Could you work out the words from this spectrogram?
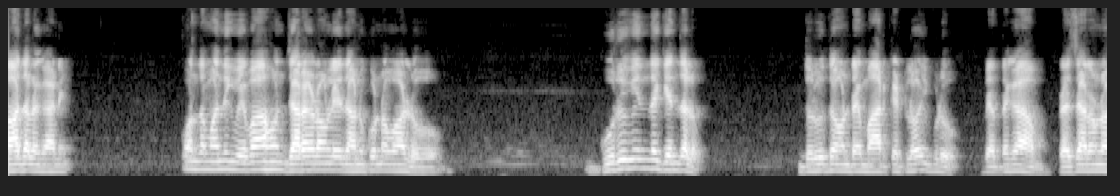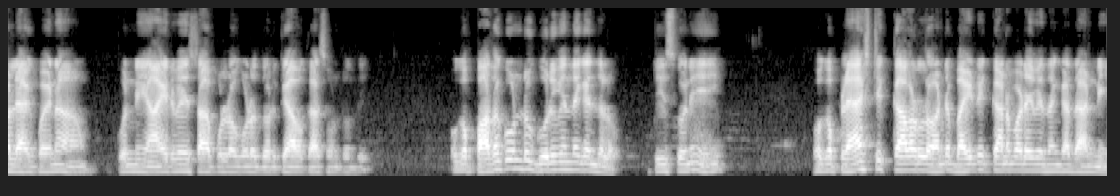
బాధలు కానీ కొంతమందికి వివాహం జరగడం లేదు అనుకున్న వాళ్ళు గురువింద గింజలు దొరుకుతూ ఉంటాయి మార్కెట్లో. ఇప్పుడు పెద్దగా ప్రచారంలో లేకపోయినా కొన్ని ఆయుర్వేద షాపుల్లో కూడా దొరికే అవకాశం ఉంటుంది. ఒక పదకొండు గురువింద గింజలు తీసుకొని ఒక ప్లాస్టిక్ కవర్లో అంటే బయటికి కనబడే విధంగా దాన్ని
